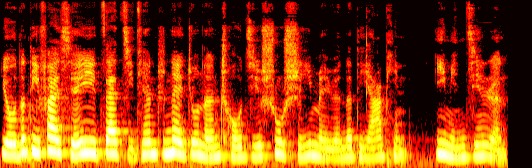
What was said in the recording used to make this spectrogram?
有的 DeFi 协议在几天之内就能筹集数十亿美元的抵押品，一鸣惊人。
